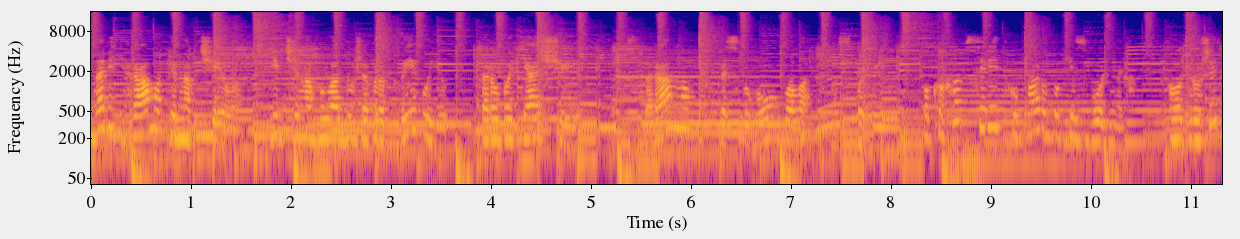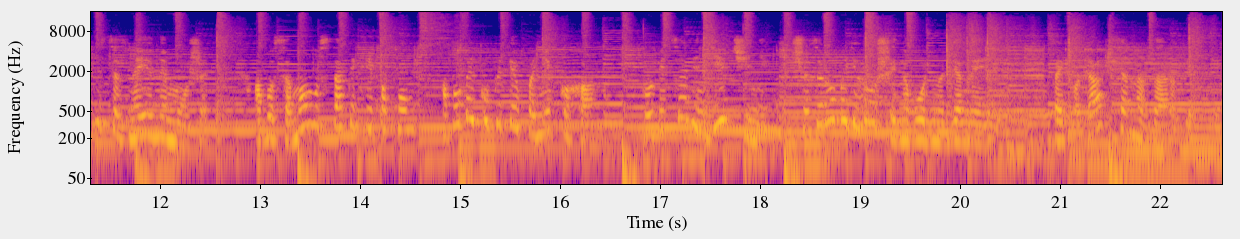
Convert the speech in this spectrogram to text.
навіть грамоти навчила. Дівчина була дуже вродливою та роботящою, старанно прислуговувала господині. Покохав сирітку парубок із вольних, а одружитися з нею не може. Або самому стати кріпаком, або викупити в панів кохану. Пообіцяв він дівчині, що заробить грошей на вольну для неї, та й подався на заробітки.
